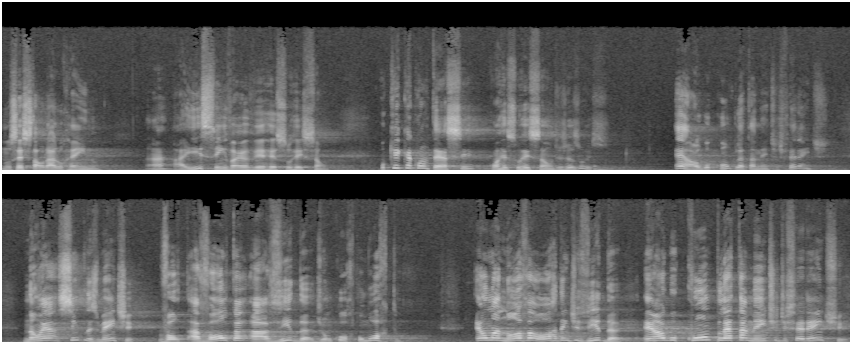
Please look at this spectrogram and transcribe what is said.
nos restaurar o reino, né, aí sim vai haver ressurreição. O que, que acontece com a ressurreição de Jesus? É algo completamente diferente. Não é simplesmente a volta à vida de um corpo morto. É uma nova ordem de vida, é algo completamente diferente.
